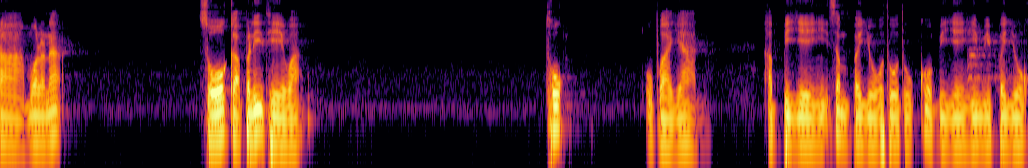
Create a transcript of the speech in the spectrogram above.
รามรณะ โสกปริเทวะ ทุกอุปายาต อปิเยหิสัมปโยโทตุโกปิเยหิวิปโยโค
